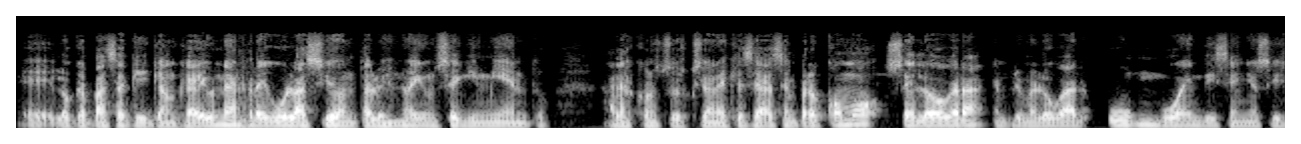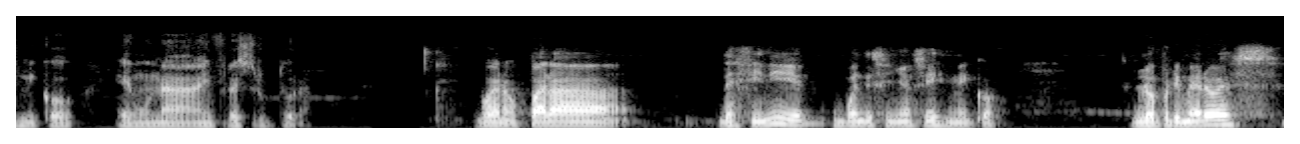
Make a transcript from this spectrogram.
eh, lo que pasa aquí, que aunque hay una regulación, tal vez no hay un seguimiento a las construcciones que se hacen, pero ¿cómo se logra, en primer lugar, un buen diseño sísmico en una infraestructura? Bueno, para definir un buen diseño sísmico, lo primero es,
